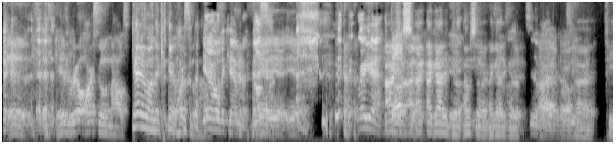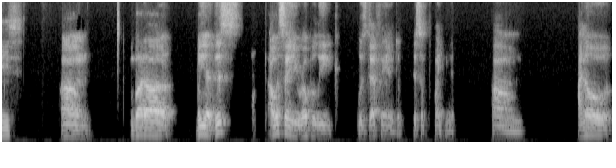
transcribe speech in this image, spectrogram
yeah, it's, it's real Arsenal in the house. Get him on the It's real camera. Arsenal in the get him on the camera. Yeah, Dawson, yeah, yeah. where you at? All right, Dawson. I, I, I gotta go. Yeah, I'm he- sorry. I gotta upset. go. See you All later. right, bro. I'll see All you. right. Peace. Um, but uh, but yeah, this I would say Europa League was definitely a disappointment. Um, I know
